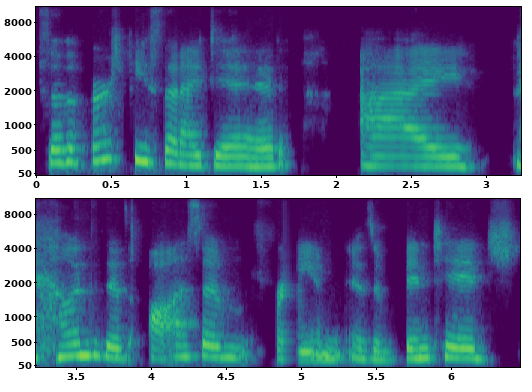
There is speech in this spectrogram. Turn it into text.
So, the first piece that I did, I found this awesome frame. It was a vintage,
